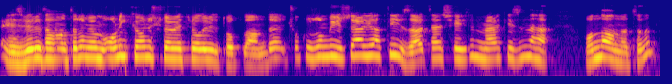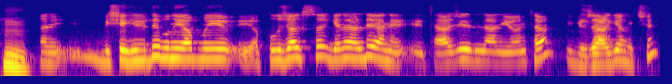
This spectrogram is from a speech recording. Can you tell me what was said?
ezberi tam hatırlamıyorum ama 12-13 kilometre olabilir toplamda. Çok uzun bir güzergah değil. Zaten şehrin merkezinde ha, onu da anlatalım. Hı, Yani bir şehirde bunu yapmayı yapılacaksa genelde yani tercih edilen yöntem güzergah için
